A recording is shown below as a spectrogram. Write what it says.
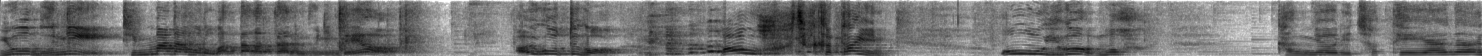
요 문이 뒷마당으로 왔다 갔다 하는 문인데요. 아이고 뜨거. 아우 잠깐 타임. 오 이거 뭐 강렬히 저 태양 아래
